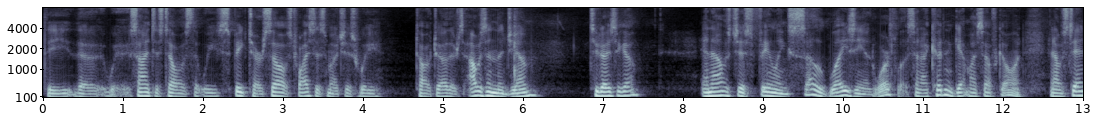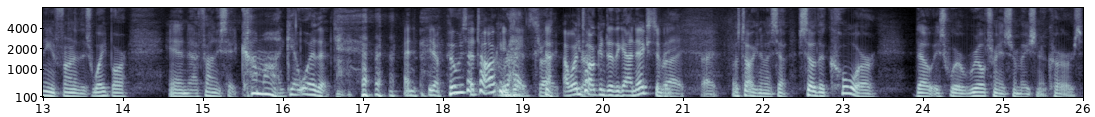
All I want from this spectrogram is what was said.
the, the scientists tell us that we speak to ourselves twice as much as we talk to others. I was in the gym two days ago and I was just feeling so lazy and worthless, and I couldn't get myself going. And I was standing in front of this weight bar, and I finally said, "Come on, get with it." and you know, who was I talking right, to? Right, I wasn't right. talking to the guy next to me. Right, right. I was talking to myself. So the core, though, is where real transformation occurs,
